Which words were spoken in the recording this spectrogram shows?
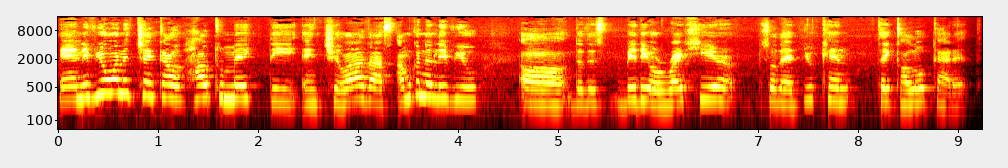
And if you want to check out how to make the enchiladas, I'm gonna leave you uh, the, this video right here so that you can take a look at it.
